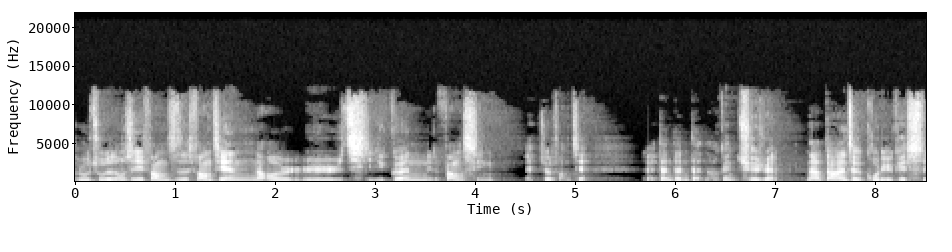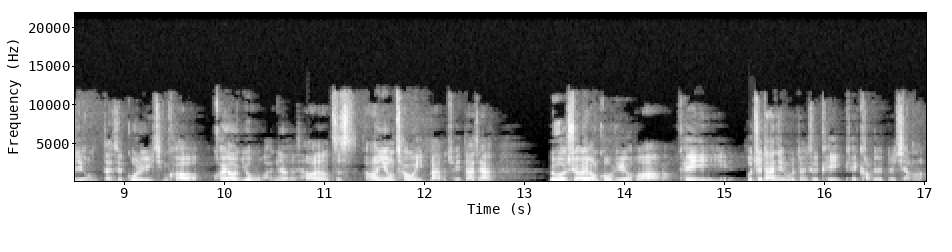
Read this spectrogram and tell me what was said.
入住的东西，房子、房间，然后日期跟你的房型，诶就是房间，对，等等等，然后跟你确认。那当然这个国旅可以适用，但是国旅已经快要快要用完了，好像只是好像用超过一半，所以大家如果需要用国旅的话，可以，我觉得大金不顿是可以可以考虑的对象了。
